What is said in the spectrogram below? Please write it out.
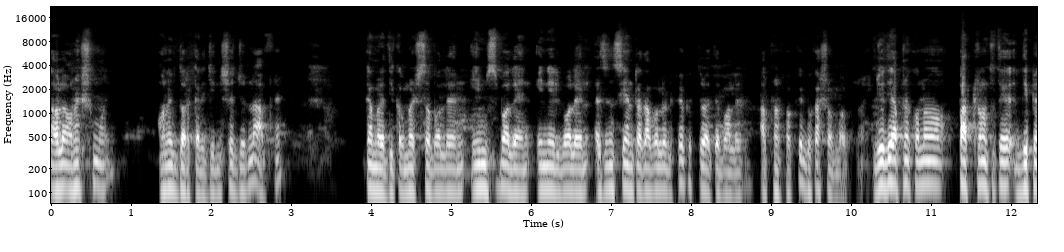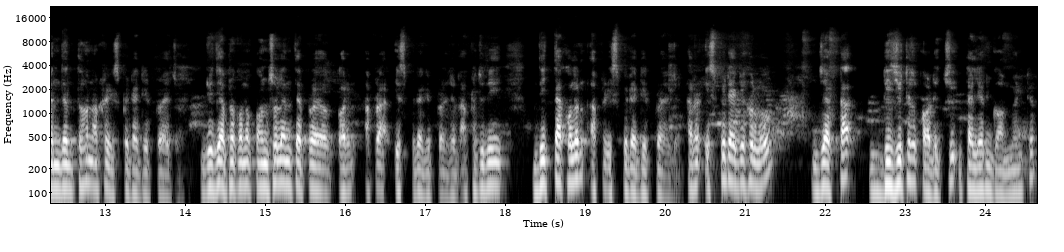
তাহলে অনেক সময় অনেক দরকারি জিনিসের জন্য আপনি ক্যামেরাদি কমার্স বলেন ইমস বলেন ইনিল বলেন এজেন্সিয়ান টাকা বলেন ফেপিত্রাতে বলেন, আপনার পক্ষে ঢোকা সম্ভব নয়। যদি আপনি কোনো পাত্রান্ততে ডিপেন্ডেন্ট হন, আপনার স্পিড আইডির প্রয়োজন। যদি আপনি কোনো কনসোলেন্টের প্রয়োগ করেন, আপনার স্পিড আইডির প্রয়োজন। আপনি যদি দিকটা খোলেন, আপনার স্পিড আইডির প্রয়োজন। কারণ স্পিড আইডি হলো যে একটা ডিজিটাল করেছি ইটালিয়ান গভর্নমেন্টের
